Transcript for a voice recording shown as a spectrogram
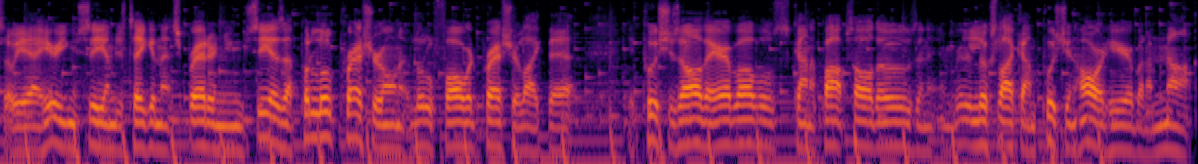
So yeah, here you can see I'm just taking that spreader and you can see as I put a little pressure on it, a little forward pressure like that, it pushes all the air bubbles, kind of pops all those, and it really looks like I'm pushing hard here, but I'm not.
